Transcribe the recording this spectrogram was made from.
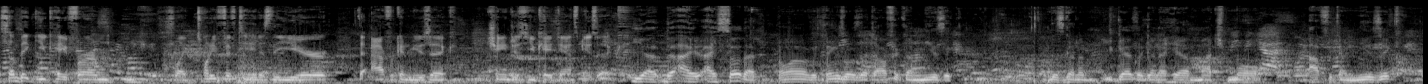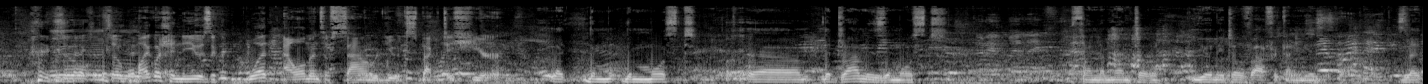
Some big UK firm. It's like 2015 is the year that African music changes UK dance music. Yeah, the, I, I saw that. One of the things was that African music. There's gonna, you guys are gonna hear much more African music So, so my question to you is, like, what elements of sound would you expect to hear? Like the the most, um, the drum is the most fundamental unit of African music. It's like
